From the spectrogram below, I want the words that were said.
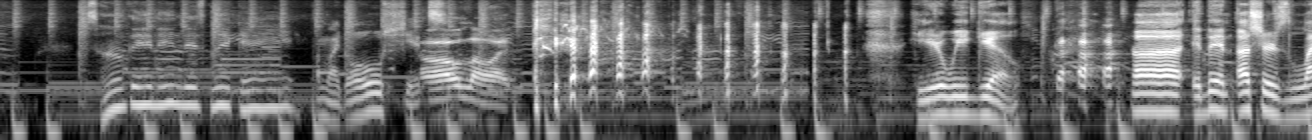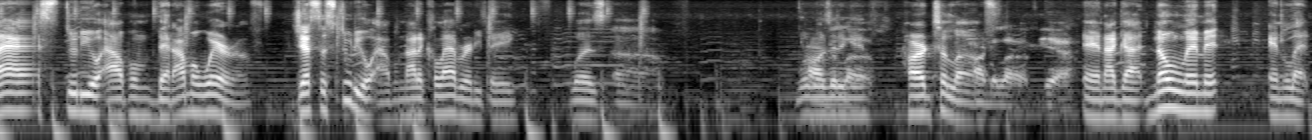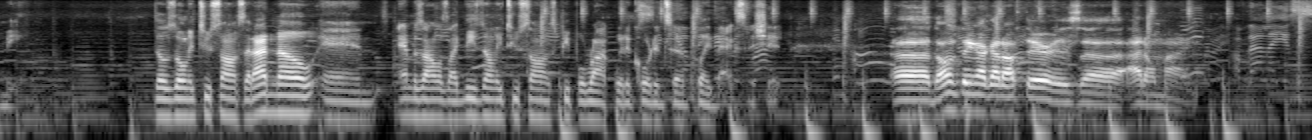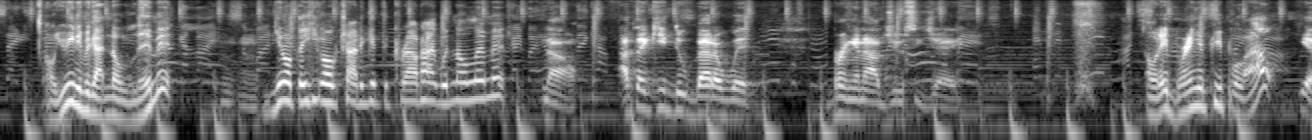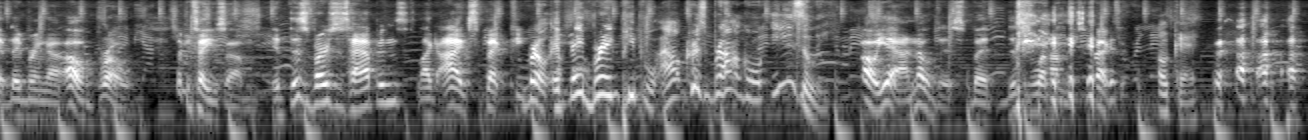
Something in this liquor. I'm like, oh shit. Oh lord. Here we go. Uh, and then Usher's last studio album that I'm aware of, just a studio album, not a collab or anything, was uh, what Hard was it again? Love. Hard to Love. Hard to love. Yeah. And I got No Limit and Let Me. Those are the only two songs that I know, and Amazon was like, these are the only two songs people rock with according to playbacks and shit. Uh, the only thing I got off there is uh, I don't mind. Oh, you ain't even got No Limit? Mm-mm. You don't think he gonna try to get the crowd hype with No Limit? No, I think he'd do better with bringing out Juicy J. Oh, they bringing people out? Yeah, they bring out. Oh, bro, let me tell you something. If this versus happens, like I expect people. Bro, if they out. bring people out, Chris Brown going easily. oh yeah, I know this, but this is what I'm expecting. Okay.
